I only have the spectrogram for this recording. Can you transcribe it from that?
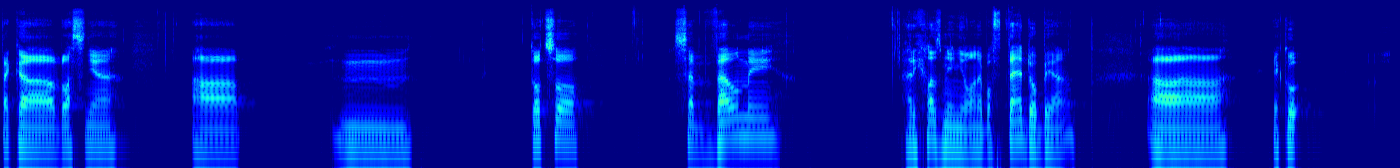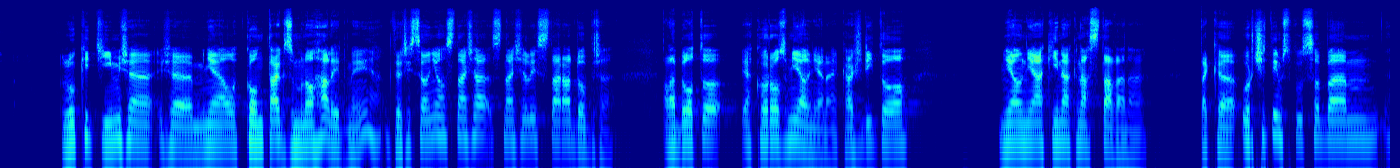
tak vlastně a, mm, to, co se velmi rychle změnilo, nebo v té době, a, jako Luky tím, že, že měl kontakt s mnoha lidmi, kteří se o něho snažili starat dobře ale bylo to jako rozmělněné. Každý to měl nějak jinak nastavené. tak eh, určitým způsobem eh,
